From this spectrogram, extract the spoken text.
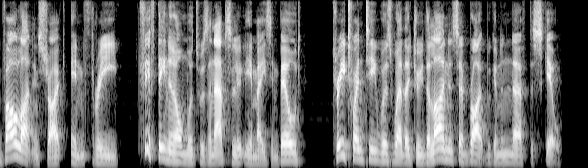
Vaal Lightning Strike in 315 and onwards was an absolutely amazing build. 320 was where they drew the line and said, right, we're going to nerf the skill.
